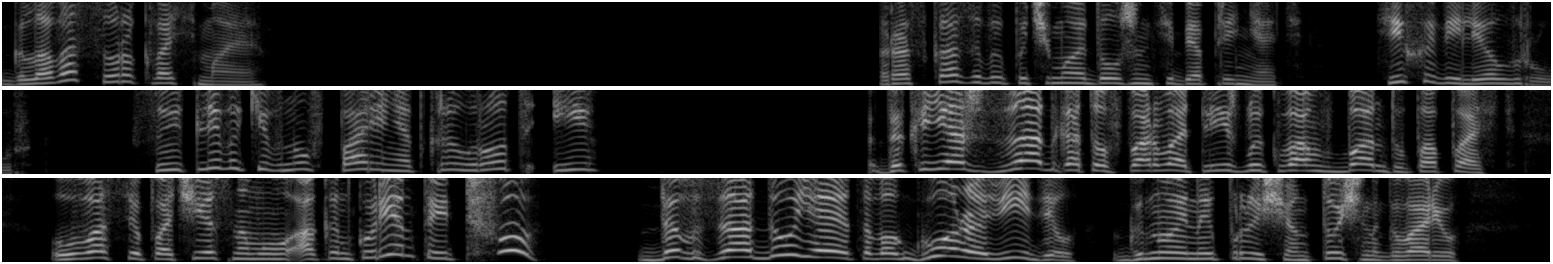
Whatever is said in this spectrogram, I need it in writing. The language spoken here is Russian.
Глава 48. «Рассказывай, почему я должен тебя принять», — тихо велел Рур. Суетливо кивнув, парень открыл рот и... «Так я ж зад готов порвать, лишь бы к вам в банду попасть. У вас все по-честному, а конкуренты... Тьфу! Да в заду я этого гора видел, гнойный прыщ, он точно говорю.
